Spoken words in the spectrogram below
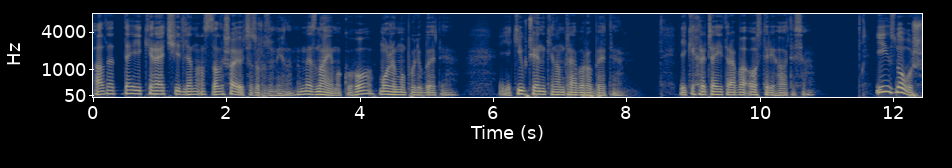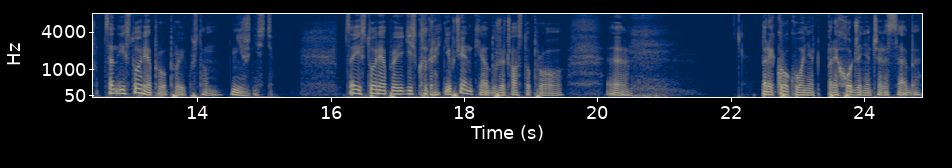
Але деякі речі для нас залишаються зрозумілими. Ми знаємо, кого можемо полюбити, які вчинки нам треба робити, яких речей треба остерігатися. І знову ж, це не історія про, про якусь там ніжність. Це історія про якісь конкретні вчинки, а дуже часто про е, перекрокування, переходження через себе,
